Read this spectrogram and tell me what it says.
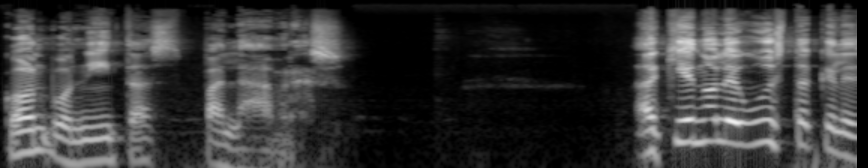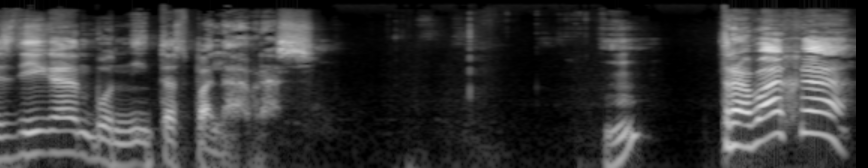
con bonitas palabras. ¿A quién no le gusta que les digan bonitas palabras? ¿Mm? Trabaja.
